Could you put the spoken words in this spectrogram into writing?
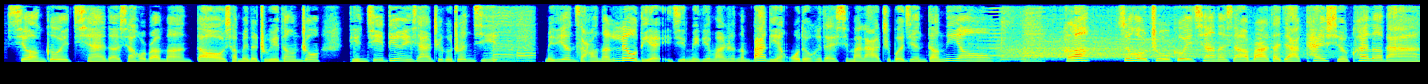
希望各位亲爱的小伙伴们到小妹的主页当中点击订阅一下这个专辑。每天早上的六点以及每天晚上的八点，我都会在喜马拉雅直播间等你哦。好了，最后祝各位亲爱的小伙伴大家开学快乐吧！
